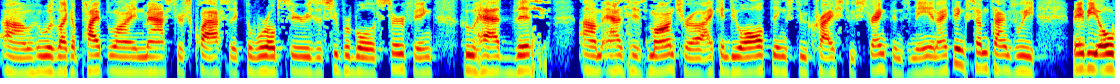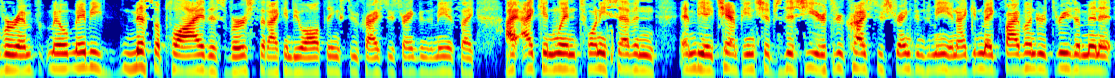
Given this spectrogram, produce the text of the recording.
um, who was like a Pipeline Masters Classic, the World Series, a Super Bowl of surfing, who had this um, as his mantra: "I can do all things through Christ who strengthens me." And I think sometimes we maybe over maybe misapply this verse that I can do all things through Christ who strengthens me. It's like I, I can win 27 NBA championships this year through Christ who strengthens me, and I can make 500 threes a minute,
